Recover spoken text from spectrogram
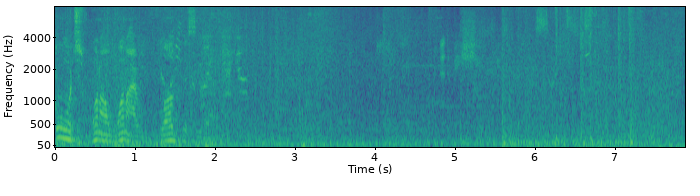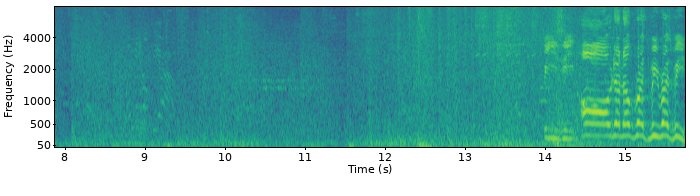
Oh, just one on one. I love to see that. Easy. Oh, no, no. Res me, res me.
